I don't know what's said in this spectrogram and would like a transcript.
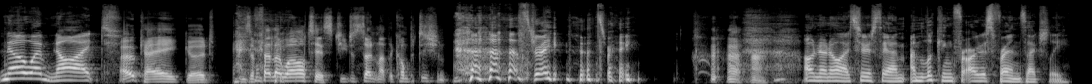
No, I'm not. Okay, good. He's a fellow artist. You just don't like the competition. That's right. That's right. Oh no, no. I, seriously, I'm I'm looking for artist friends. Actually,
